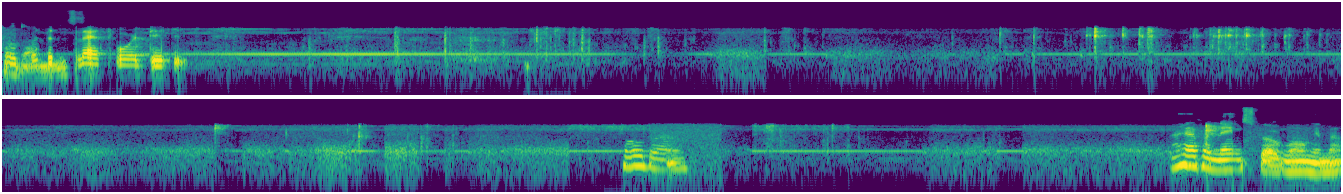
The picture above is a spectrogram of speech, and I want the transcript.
hold on. What's the last four digits? I have her name spelled wrong in my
